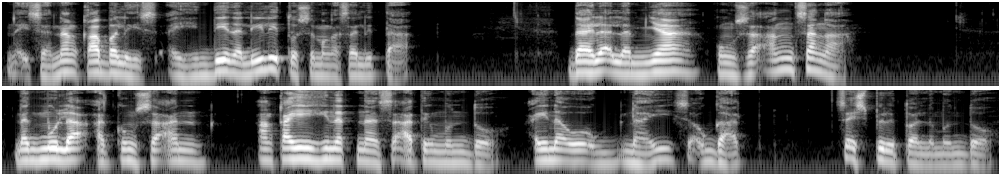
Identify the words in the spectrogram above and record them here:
na isa ng kabalis ay hindi nalilito sa mga salita dahil alam niya kung saang sanga nagmula at kung saan ang kahihinatnan sa ating mundo ay nauugnay sa ugat sa espiritual na mundo.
